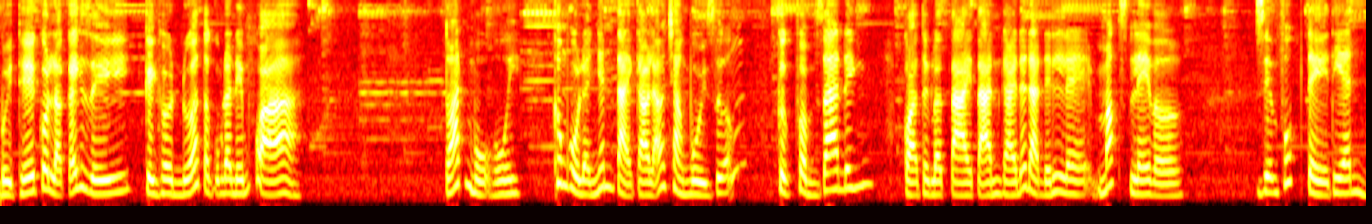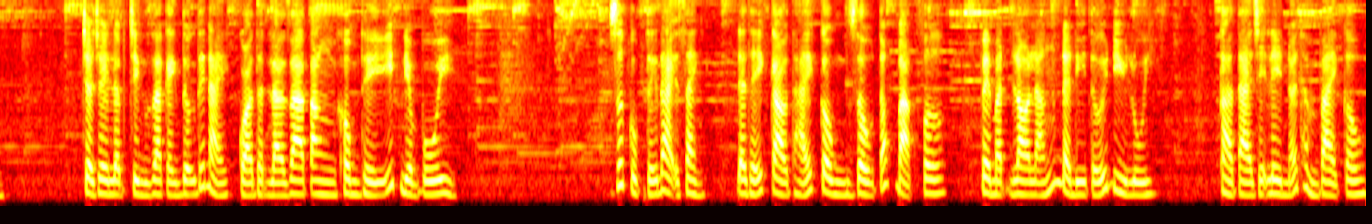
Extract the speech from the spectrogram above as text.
Bởi thế có là cái gì? Kinh hơn nữa ta cũng đã nếm qua. Toát mồ hôi, không hồ là nhân tài cao lão chàng bồi dưỡng, cực phẩm gia đình, quả thực là tài tán gái đã đạt đến lệ max level. Diễm Phúc tề thiên. Trò chơi lập trình ra cảnh tượng thế này, quả thật là gia tăng không thể ít niềm vui. Rốt cục tới đại sảnh, đã thấy Cao Thái Công dầu tóc bạc phơ, về mặt lo lắng đã đi tới đi lui. Cao Tài chạy lên nói thầm vài câu,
